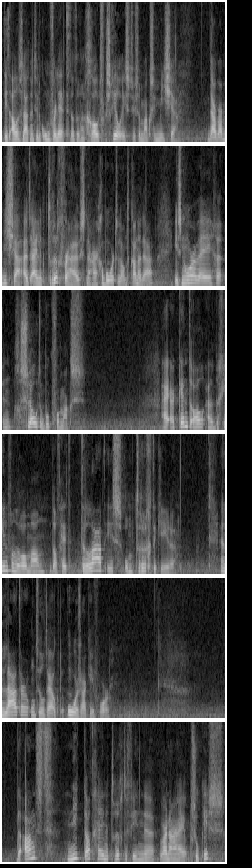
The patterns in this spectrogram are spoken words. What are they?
Dit alles laat natuurlijk onverlet dat er een groot verschil is tussen Max en Misha. Daar waar Misha uiteindelijk terug verhuist naar haar geboorteland Canada, is Noorwegen een gesloten boek voor Max. Hij erkent al aan het begin van de roman dat het te laat is om terug te keren. En later onthult hij ook de oorzaak hiervoor. De angst niet datgene terug te vinden waarnaar hij op zoek is,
